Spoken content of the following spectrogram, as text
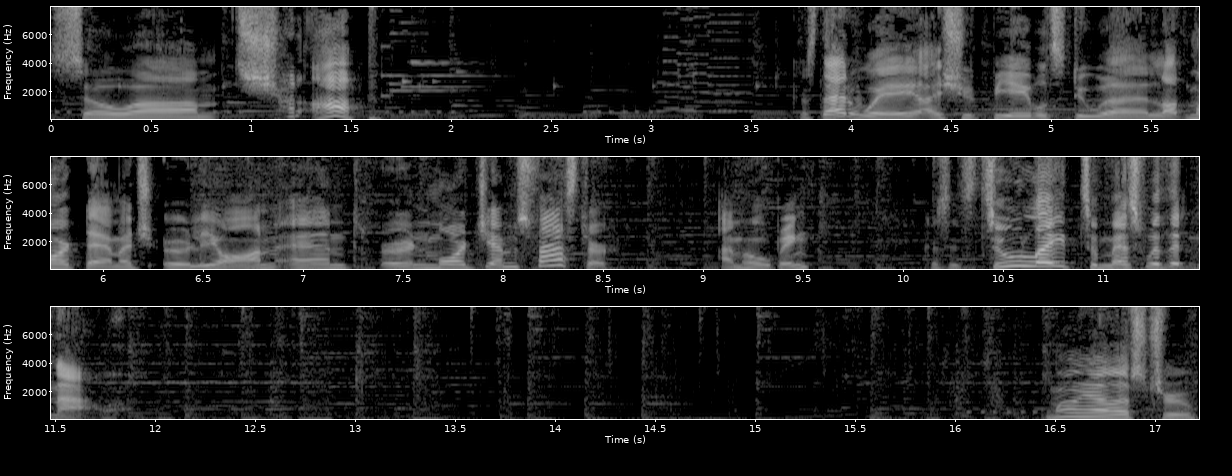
So, um, shut up. Because that way I should be able to do a lot more damage early on and earn more gems faster. I'm hoping. Because it's too late to mess with it now. Oh yeah, that's true.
